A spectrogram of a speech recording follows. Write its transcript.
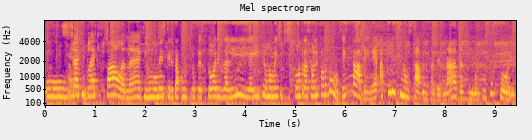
O. Jack Black fala, né? Tem um momento que ele tá com os professores ali, e aí tem um momento de descontração. Ele fala: Bom, vocês sabem, né? Aqueles que não sabem fazer nada viram professores.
